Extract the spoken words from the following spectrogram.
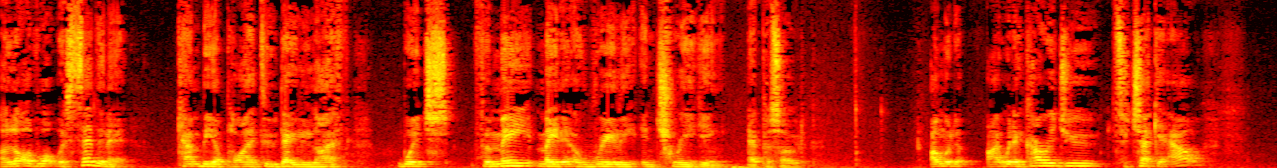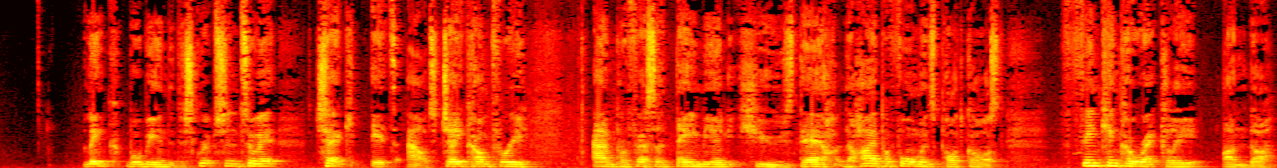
a lot of what was said in it can be applied to daily life, which for me made it a really intriguing episode. I would I would encourage you to check it out. Link will be in the description to it. Check it out. Jake Humphrey and Professor Damian Hughes. They're the High Performance Podcast, Thinking Correctly Under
